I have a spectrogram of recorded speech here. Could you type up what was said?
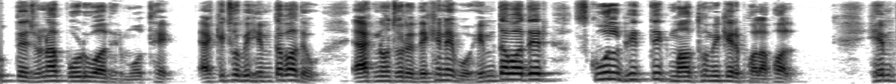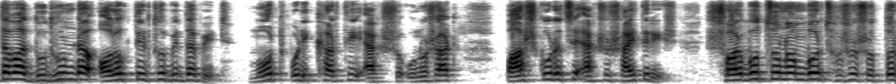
উত্তেজনা পড়ুয়াদের মধ্যে। একই ছবি হেমতাবাদেও। এক নজরে দেখে নেব হেমতাবাদের স্কুল ভিত্তিক মাধ্যমিকের ফলাফল। হেমতাবাদ দুধুন্ডা অলোক তীর্থ বিদ্যাপীঠ মোট পরীক্ষার্থী একশো উনষাট, পাশ করেছে একশো সর্বোচ্চ নম্বর ছশো সত্তর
